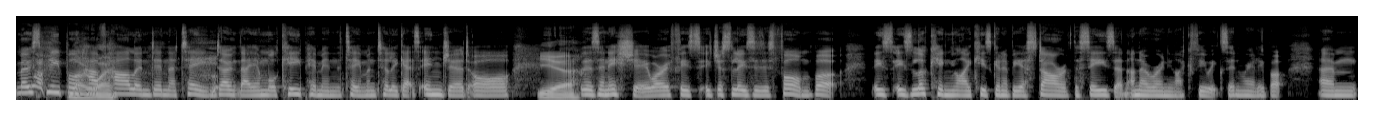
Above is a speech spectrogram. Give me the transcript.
Most people No have way. Haaland in their team, don't they? And will keep him in the team until he gets injured or Yeah. there's an issue or if he's, he just loses his form. But he's he's looking like he's going to be a star of the season. I know we're only like a few weeks in, really, but um,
